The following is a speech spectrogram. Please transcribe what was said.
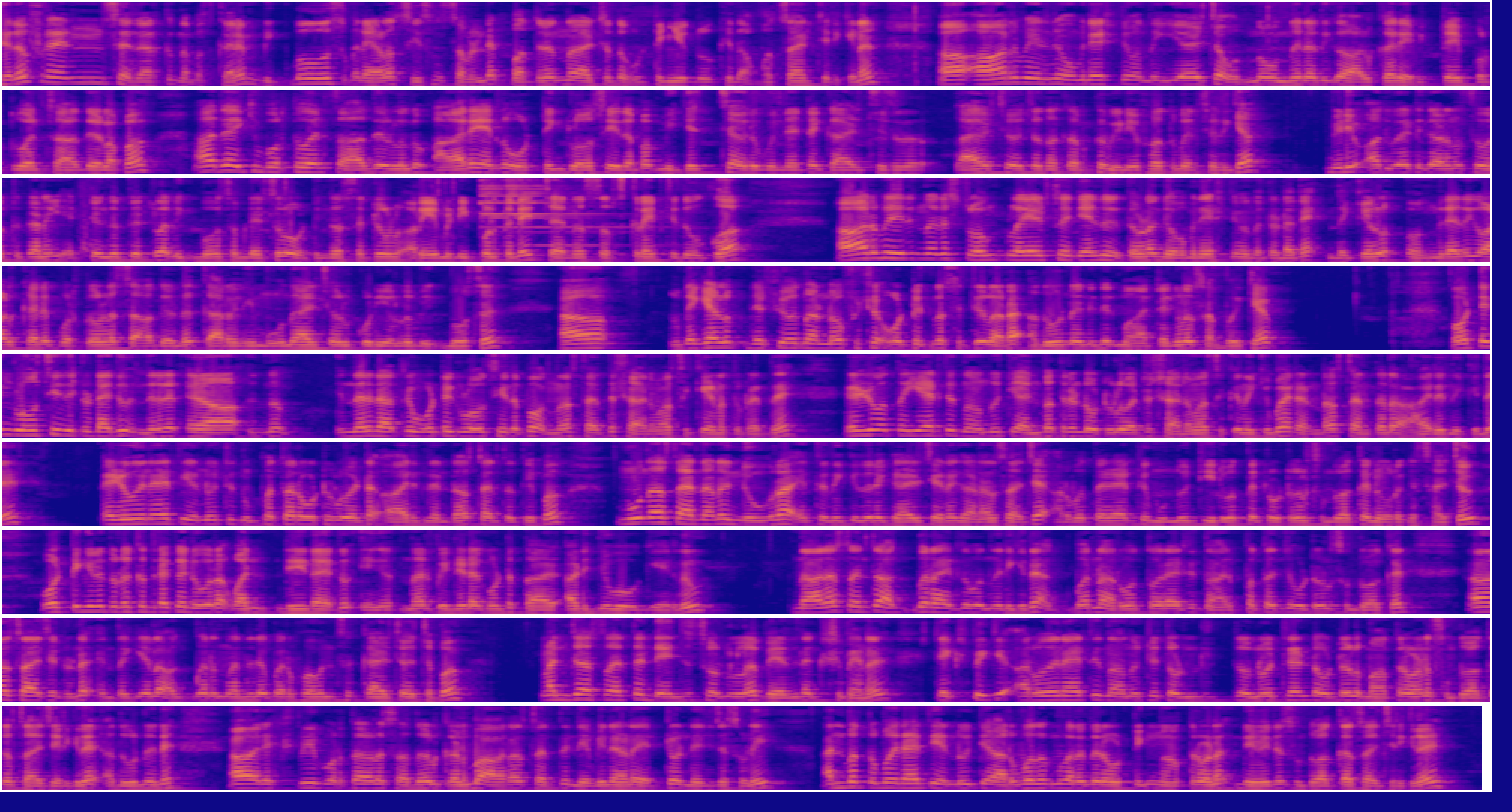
Hello friends എല്ലാവർക്കും നമസ്കാരം. Big Boss Malayalam season സെവന്റെ പതിനൊന്ന് ആഴ്ചത്തെ വോട്ടിംഗ് നോക്കി ഇത് അവസാനിച്ചിരിക്കുന്നത് ആറ് പേര് നോമിനേഷന് വന്ന ഈ ആഴ്ച ഒന്നോ ഒന്നിലധികം ആൾക്കാരെ എവിക്റ്റായി പുറത്തു പോകാൻ സാധ്യതയുള്ളൂ. അപ്പോൾ ആരായിരിക്കും പുറത്തു പോകാൻ സാധ്യതയുള്ളതും ആരെയായിരുന്നു വോട്ടിംഗ് ക്ലോസ് ചെയ്തപ്പോൾ മികച്ച ഒരു മുന്നേറ്റം കാഴ്ചവെച്ചത് കാഴ്ചവെച്ചതൊക്കെ നമുക്ക് വീഡിയോ ഭാഗത്ത് പരിശോധിക്കാം. വീഡിയോ ആദ്യമായിട്ട് കാണുന്ന സുഹൃത്തുക്കാണെങ്കിൽ ഏറ്റവും കൃത്യമായിട്ടുള്ള ബിഗ് ബോസ് അപ്ഡേറ്റ്സുകൾ വോട്ടിംഗ് സെറ്റുകൾ അറിയാൻ വേണ്ടി ഇപ്പോൾ തന്നെ ചാനൽ സബ്സ്ക്രൈബ് ചെയ്ത് നോക്കുക. ആറ് പേര് ഇന്നലെ സ്ട്രോങ് പ്ലെയേഴ്സ് തന്നെയായിരുന്നു ഇത്തവണ നോമിനേഷന് അതെ എന്തൊക്കെയുള്ള ഒന്നിലധികം ആൾക്കാർ പുറത്തുള്ള സാധ്യതയുണ്ട്. കാരണം ഈ മൂന്നാഴ്ചകൾ കൂടിയുള്ളൂ ബിഗ് ബോസ് ഇതൊക്കെയാണ് എന്തൊക്കെയാണ് എന്ന അൺഒഫീഷ്യൽ വോട്ടിംഗ് റിസൾട്ടുകളാണ് അതുകൊണ്ട് തന്നെ ഇതിൽ മാറ്റങ്ങൾ സംഭവിക്കാം. വോട്ടിംഗ് ക്ലോസ് ചെയ്തിട്ടുണ്ടായിരുന്നു. ഇന്നലെ ഇന്ന് ഇന്നലെ രാത്രി വോട്ടിംഗ് ക്ലോസ് ചെയ്തപ്പോൾ ഒന്നാം സ്ഥാനത്ത് ഷാനവാസിക്കാണ് തുടരുന്നത്. എഴുപത്തയ്യായിരത്തി നാനൂറ്റി അൻപത്തിരണ്ട് വോട്ടുകളുമായിട്ട് ഷാനവാസിക്ക് നിൽക്കുമ്പോൾ രണ്ടാം സ്ഥാനത്താണ് ആര് നിൽക്കുന്നത്? എഴുപതിനായിരത്തി എണ്ണൂറ്റി മുപ്പത്തി ആറ് വോട്ടുകളുമായിട്ട് ആര്യം രണ്ടാം സ്ഥാനത്തെത്തിയപ്പോൾ മൂന്നാം സ്ഥാനത്താണ് നൂറ എത്തി നിൽക്കുന്ന ഒരു കാഴ്ചയാണ് കാണാൻ സാധിച്ചത്. അറുപത്തേഴായിരത്തി മുന്നൂറ്റി ഇരുപത്തെട്ട് വോട്ടുകൾ സ്വന്തമാക്കാൻ നൂറയ്ക്ക് സാധിച്ചു. വോട്ടിങ്ങിന് തുടക്കത്തിലൊക്കെ നൂറ വൻ ലീഡായിരുന്നു. എന്നാൽ പിന്നീട് അങ്ങോട്ട് അടിഞ്ഞു പോവുകയായിരുന്നു. നാലാം സ്ഥാനത്ത് അക്ബർ ആയിരുന്നു വന്നിരിക്കുന്നത്. അക്ബറിന് അറുപത്തോരായിരത്തി നാൽപ്പത്തഞ്ച് വോട്ടുകൾ സ്വന്തമാക്കാൻ സാധിച്ചിട്ടുണ്ട്. എന്തൊക്കെയാണ് അക്ബർ നല്ലൊരു പെർഫോമൻസ് കാഴ്ചവെച്ചപ്പോൾ? അഞ്ചാം സ്ഥാനത്ത് ഡേഞ്ചർ സോണിലുള്ള വേദലക്ഷ്മിയാണ് ലക്ഷ്മിക്ക് അറുപതിനായിരത്തി നാനൂറ്റി തൊണ്ണൂറ്റി തൊണ്ണൂറ്റി രണ്ട് വോട്ടുകൾ മാത്രമാണ് സ്വന്തമാക്കാൻ സാധിച്ചിരിക്കുന്നത്. അതുകൊണ്ട് തന്നെ ആ, ലക്ഷ്മി പുറത്താനുള്ള സാധ്യതകൾ കാണുമ്പോൾ ആറാം സ്ഥാനത്ത് നെവിനാണ് ഏറ്റവും ഡേഞ്ചർ സോണി. അൻപത്തൊമ്പതിനായിരത്തി എണ്ണൂറ്റി അറുപത് എന്ന് പറയുന്ന ഒരു വോട്ടിംഗ് മാത്രമാണ് നെവിനെ സ്വന്തമാക്കാൻ സാധിച്ചിരിക്കുന്നത്.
